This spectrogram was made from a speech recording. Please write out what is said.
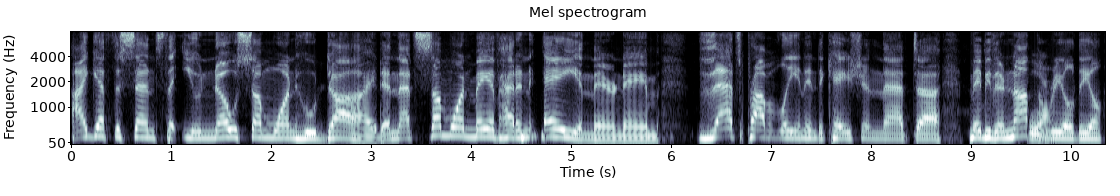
"I get the sense that you know someone who died, and that someone may have had an A in their name," that's probably an indication that uh, maybe they're not the real deal.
